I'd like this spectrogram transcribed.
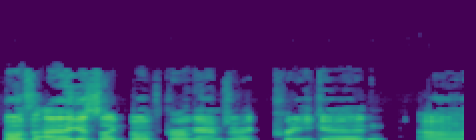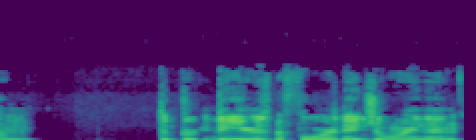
both. I guess like both programs are like pretty good. Um, the the years before they joined, and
